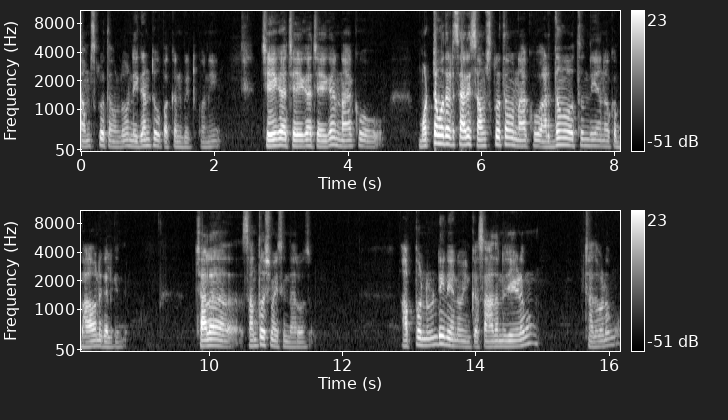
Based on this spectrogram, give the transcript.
సంస్కృతంలో నిఘంటువు పక్కన పెట్టుకొని చేయగా చేయగా చేయగా నాకు మొట్టమొదటిసారి సంస్కృతం నాకు అర్థమవుతుంది అని ఒక భావన కలిగింది. చాలా సంతోషం వేసింది ఆ రోజు. అప్పటి నుండి నేను ఇంకా సాధన చేయడము చదవడము.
